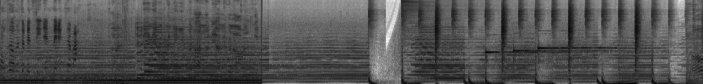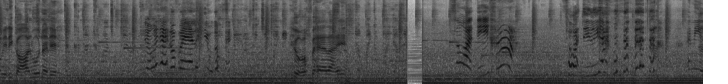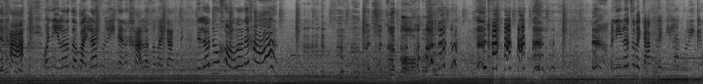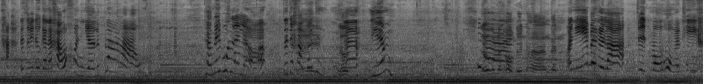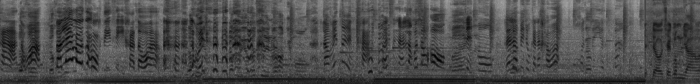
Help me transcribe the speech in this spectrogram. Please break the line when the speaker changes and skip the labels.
ของเธอมันจะเป็นสีแดงๆใช่ปะ
ใช่นี่นี่มันเป็นอย่างนี้ไม่ทันแล้วเนี่ยเวลามันขึ้นอ๋อพิธีกรพูดหน่อยดิ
